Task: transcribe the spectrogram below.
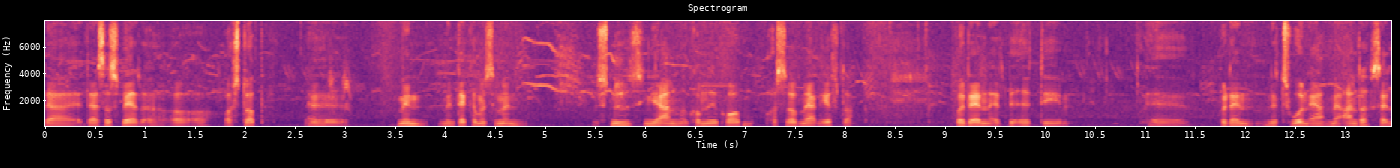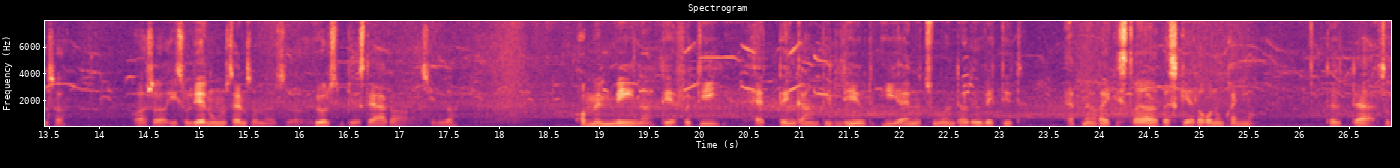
der, der er så svært at, at, at, stoppe. Ja. Øh, men, men der kan man simpelthen snyde sin hjerne og komme ned i kroppen, og så mærke efter, hvordan, at, hvad hedder det, øh, hvordan naturen er med andre sanser. Og så isolere nogle af sanserne, så hørelsen bliver stærkere og så videre. Og man mener, det er fordi, at dengang vi levede i af naturen, der er det jo vigtigt, at man registrerede, hvad sker der rundt omkring mig. Der, der, altså,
